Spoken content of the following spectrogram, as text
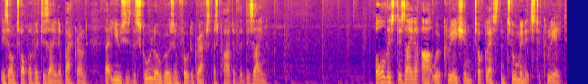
is on top of a designer background that uses the school logos and photographs as part of the design. All this designer artwork creation took less than two minutes to create.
